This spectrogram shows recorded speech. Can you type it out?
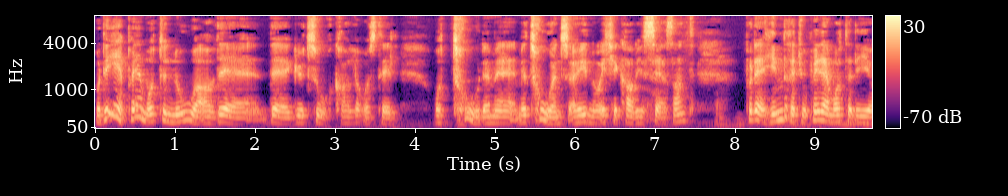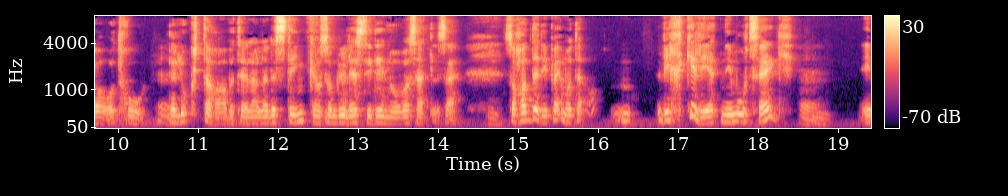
Og det er på en måte noe av det, det Guds ord kaller oss til. Å tro det med, med troens øyne, og ikke hva vi ser. sant? For det hindret jo på en måte de å, å tro. Det lukter av og til, eller det stinker, som du leste i din oversettelse. Så hadde de på en måte virkeligheten imot seg Mm. I,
